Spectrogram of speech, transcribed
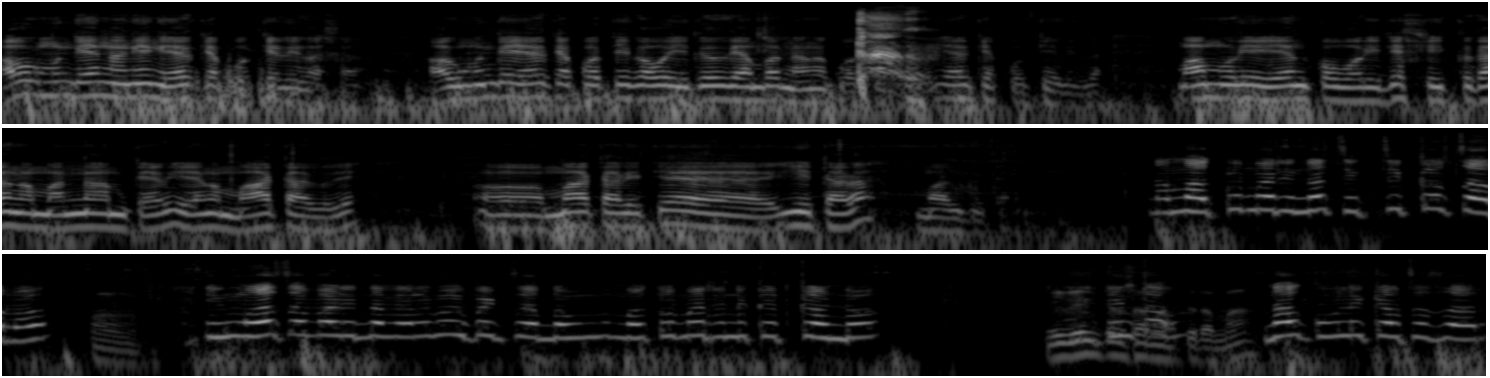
ಅವಾಗ ಮುಂದೆ ನಾನು ಹೆಂಗೆ ಹೇಳ್ಕೆ ಕೊಟ್ಟಿರಲಿಲ್ಲ ಸರ್. ಅವಾಗ ಮುಂದೆ ಹೇಳ್ಕೆ ಕೊಟ್ಟಿರೋ ಇದ್ರು ಎಂಬ ನನಗೆ ಗೊತ್ತಿಲ್ಲ ಹೇಳ್ಕೆ ಕೊಟ್ಟಿರಲಿಲ್ಲ ಮಾಮೂಲಿ ಏನು ಕೋವರಿಗೆ ಸಿಕ್ಕದ ನಮ್ಮ ಅಣ್ಣ ಅಂತೇಳಿ ಏನೋ ಮಾತಾಡಲಿ ಮಾತಾಡಲಿಕ್ಕೆ ಈ ಥರ ಮಾಡಿಬಿಟ್ಟ. ನಮ್ಮ ಮಕ್ಳು ಮರಿನ ಚಿಕ್ಕ ಚಿಕ್ಕ ಸರ್. ಹಿಂಗೆ ಮೋಸ ಮಾಡಿ ನಾವು ಎಲ್ಲಿಗೆ ಹೋಗ್ಬೇಕು ಸರ್? ನಮ್ಮ ಮಕ್ಳು ಮರಿನ ಕಟ್ಕೊಂಡು. ನಾವು ಕೂಲಿ ಕೆಲಸ ಸರ್.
